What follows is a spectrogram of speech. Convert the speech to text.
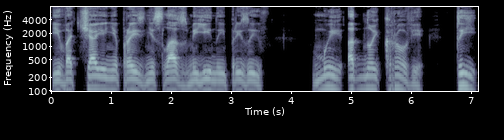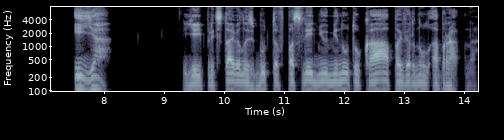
и в отчаянии произнесла змеиный призыв. «Мы одной крови, ты и я». Ей представилось, будто в последнюю минуту Каа повернул обратно.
